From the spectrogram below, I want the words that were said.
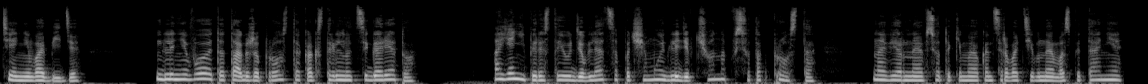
те не в обиде – для него это так же просто, как стрельнуть сигарету. А я не перестаю удивляться, почему и для девчонок все так просто. Наверное, все таки мое консервативное воспитание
